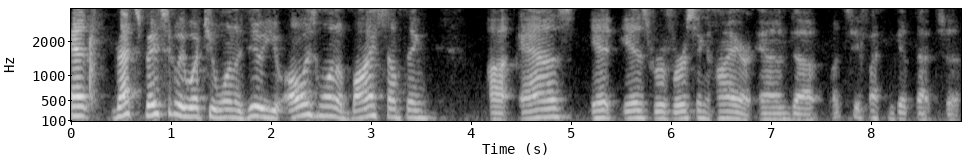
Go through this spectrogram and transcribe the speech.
And that's basically what you want to do. You always want to buy something uh, as it is reversing higher. And uh, let's see if I can get that to,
